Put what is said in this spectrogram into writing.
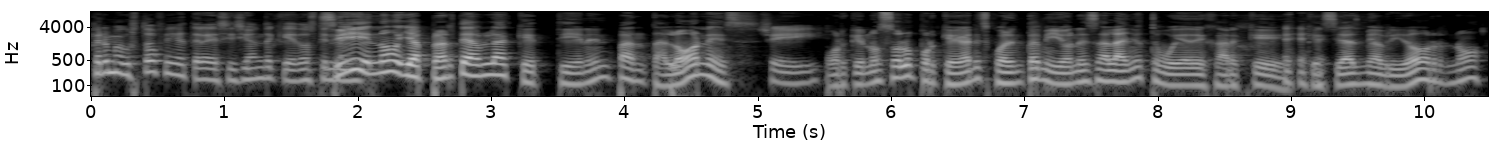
Pero me gustó, fíjate, la decisión de que Dustin sí, May- no, y aparte habla que tienen pantalones. Sí. Porque no solo porque ganes 40 millones al año te voy a dejar que, que seas mi abridor, ¿no? O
